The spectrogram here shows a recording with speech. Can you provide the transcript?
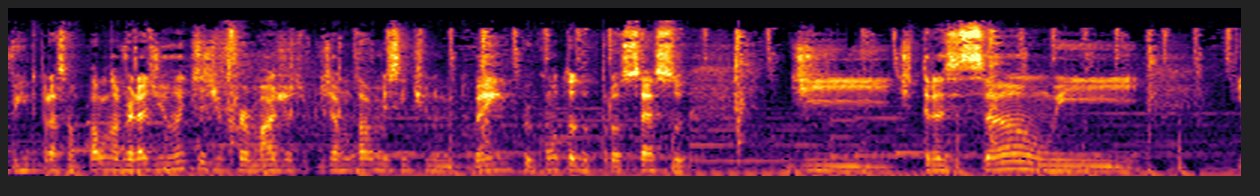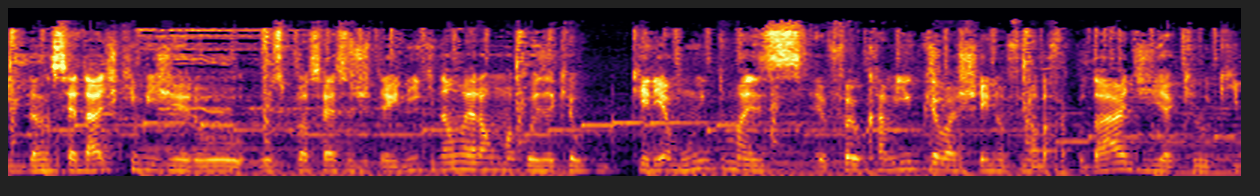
vindo para São Paulo, na verdade, antes de formar, já, já não estava me sentindo muito bem por conta do processo de, de transição e e da ansiedade que me gerou os processos de trainee, que não era uma coisa que eu queria muito, mas foi o caminho que eu achei no final da faculdade e aquilo que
